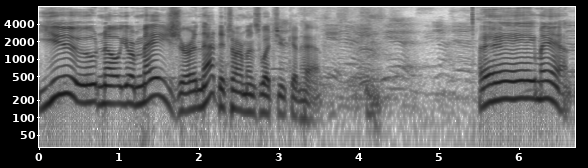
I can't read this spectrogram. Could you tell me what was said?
You know your measure, and that determines what you can have. Amen.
